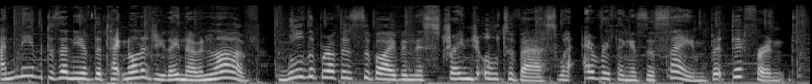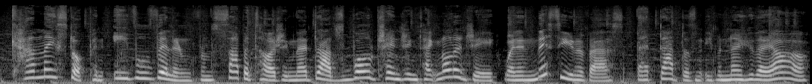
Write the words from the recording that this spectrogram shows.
and neither does any of the technology they know and love. Will the brothers survive in this strange alterverse where everything is the same but different? Can they stop an evil villain from sabotaging their dad's world changing technology when in this universe their dad doesn't even know who they are?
